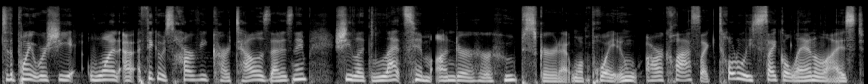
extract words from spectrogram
to the point where she won. I think it was Harvey Keitel is that his name? She like lets him under her hoop skirt at one point and our class like totally psychoanalyzed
